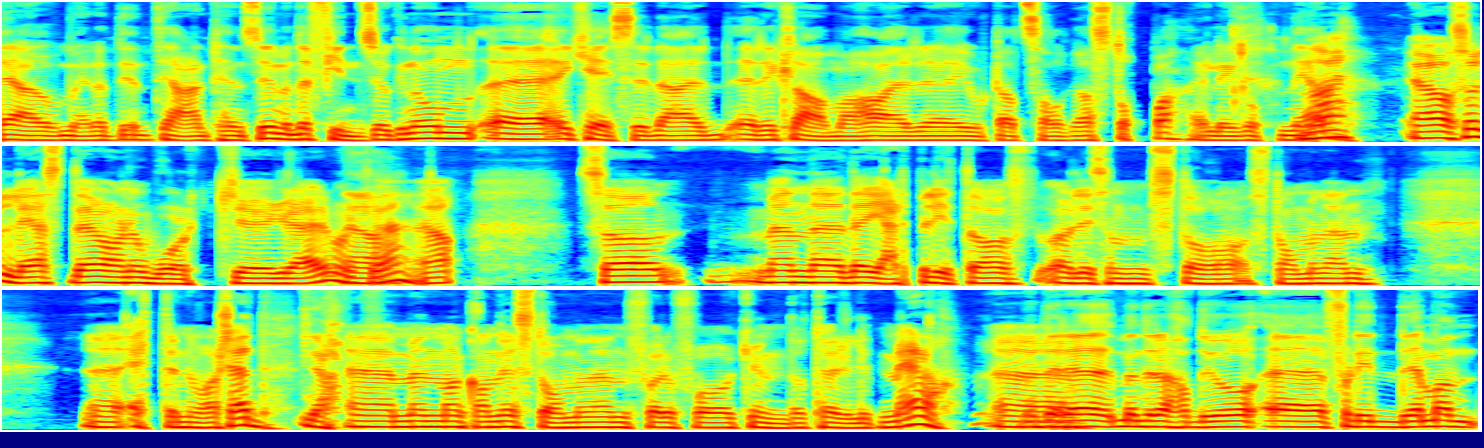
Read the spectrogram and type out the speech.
det er jo mer et internt hensyn, men det finnes jo ikke noen eh, caser der reklame har eh, gjort at salget har stoppa, eller gått ned. Nei, jeg har også lest, det var noe work-greier, var det ikke Ja. det? Ja. Så, men eh, det hjelper lite å, å liksom stå, stå med den etter noe har skjedd. Ja. Eh, Men man kan jo stå med den for å få kunden til å tørre litt mer, da. Men Eh, dere, men dere hadde jo eh, fordi det man,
